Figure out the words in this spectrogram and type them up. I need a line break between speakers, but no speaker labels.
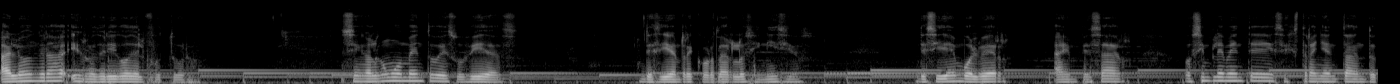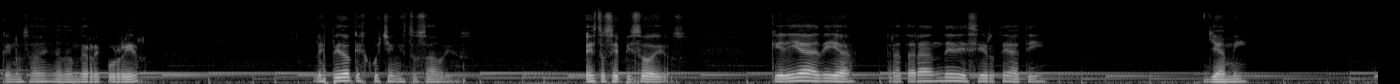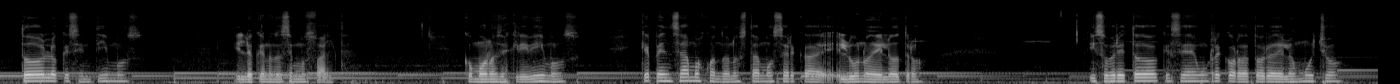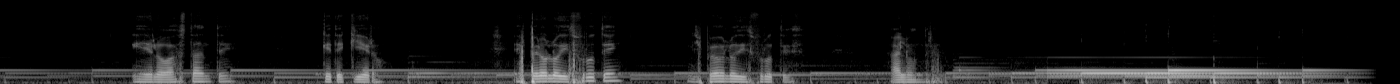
Alondra y Rodrigo del futuro. Si en algún momento de sus vidas deciden recordar los inicios, deciden volver a empezar o simplemente se extrañan tanto que no saben a dónde recurrir, les pido que escuchen estos audios, estos episodios, que día a día tratarán de decirte a ti y a mí todo lo que sentimos y lo que nos hacemos falta. Cómo nos escribimos, qué pensamos cuando no estamos cerca el uno del otro. Y sobre todo que sea un recordatorio de lo mucho y de lo bastante que te quiero. Espero lo disfruten y espero lo disfrutes. Alondra.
